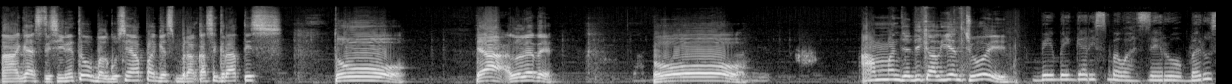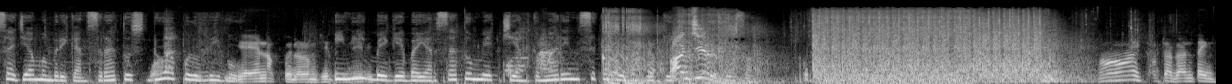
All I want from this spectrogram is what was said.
Nah guys di sini tuh bagusnya apa guys? Berangkasnya gratis. Tuh. Ya lu lihat deh. Oh. Aman jadi kalian cuy. BB garis bawah zero baru saja memberikan 120 ribu. Ya enak tuh dalam situ. Ini. BG bayar satu match yang kemarin sekalian booking. Anjir! Nice, Ocha ganteng.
